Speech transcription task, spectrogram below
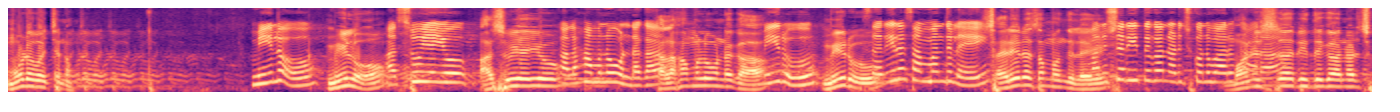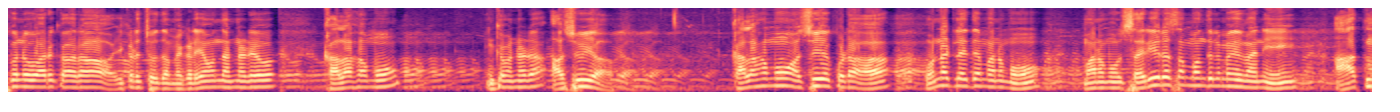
మూడవ వచనం. మీలో మీలో అసూయయు అసూయయు కలహమును ఉండగా కలహములు ఉండగా మీరు మీరు శరీర సంబంధులై శరీర సంబంధులే మనుష్య రీతిగా నడుచుకుని వారు మనుష్య రీతిగా నడుచుకునే వారు కారా? ఇక్కడ చూద్దాం. ఇక్కడ ఏముంది అంటున్నాడు కలహము ఇంకేమన్నాడు అసూయ. కలహము అసూయ కూడా ఉన్నట్లయితే మనము మనము శరీర సంబంధులమే కానీ ఆత్మ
